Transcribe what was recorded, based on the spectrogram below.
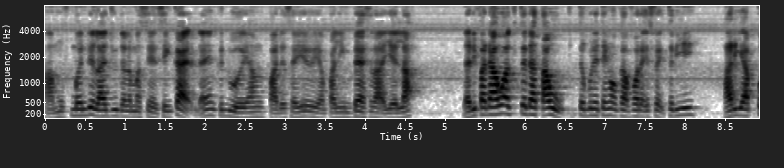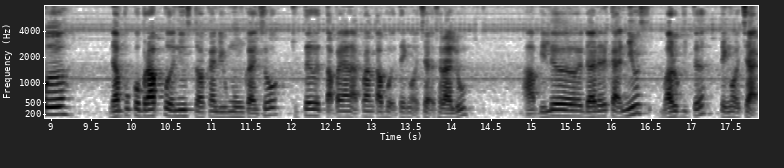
uh, movement dia laju dalam masa yang singkat. Dan yang kedua yang pada saya yang paling best lah ialah daripada awal kita dah tahu kita boleh tengok kat Forex Factory hari apa dan pukul berapa news tu akan diumumkan. So kita tak payah nak kelang kabut tengok chart selalu. Uh, bila dah ada dekat news baru kita tengok chart.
